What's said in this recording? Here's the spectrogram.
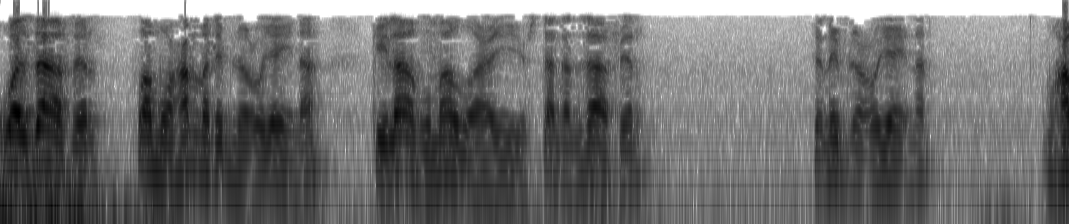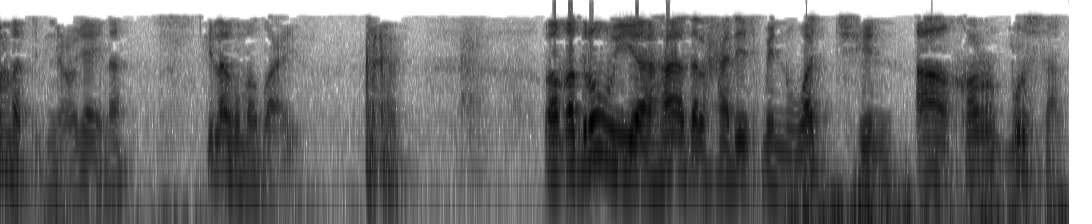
wa Zafir wa Muhammad Ibnu Uyainah kilahuma dhaif sedangkan Zafir dan Ibnu Uyainah Muhammad Ibnu Uyainah kilahuma dhaif Waqad ruwiya hadzal hadis min wajhin akhar mursal.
